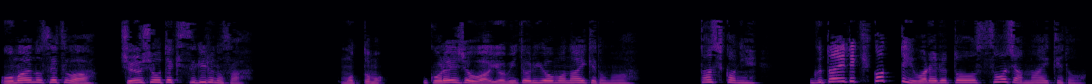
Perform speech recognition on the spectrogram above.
お前の説は、抽象的すぎるのさ。もっとも、これ以上は読み取りようもないけどな。確かに、具体的かって言われるとそうじゃないけど。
